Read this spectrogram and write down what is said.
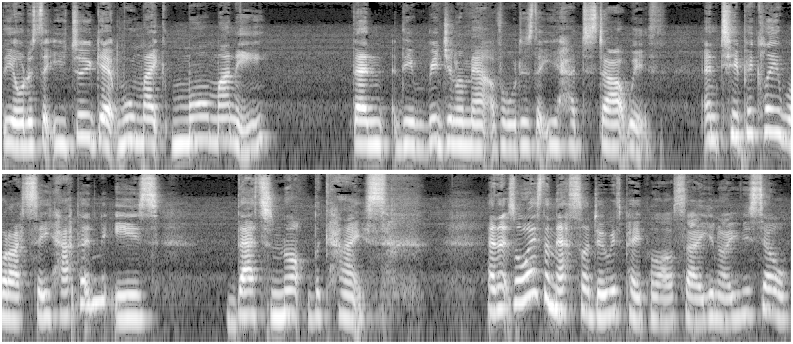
the orders that you do get will make more money than the original amount of orders that you had to start with and typically, what I see happen is that's not the case. And it's always the maths I do with people. I'll say, you know, you sell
